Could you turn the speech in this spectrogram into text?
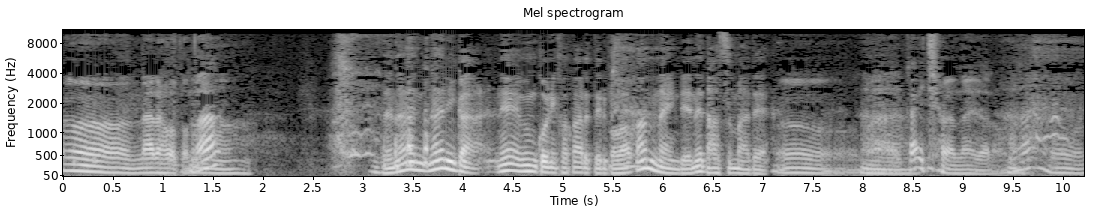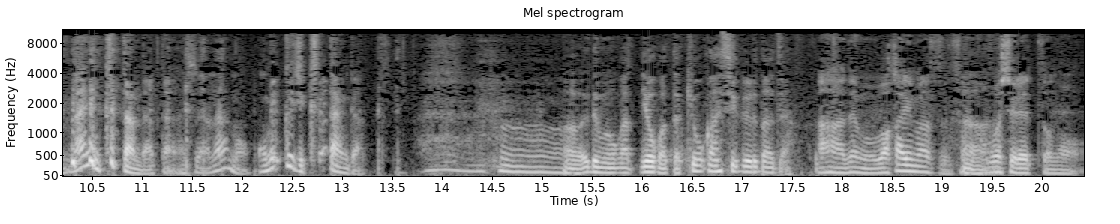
なうん、なるほどな。うんな何がね、うんこに書かれてるかわかんないんだよね、出すまで。うん。まあ、書いてはないだろうな。うん、何食ったんだって話だな、もう。おみくじ食ったんか。うん。あでもよかった。共感してくれたじゃん。ああ、でもわかります。その、うんウォシュレットの。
